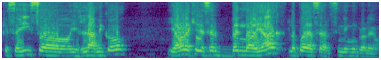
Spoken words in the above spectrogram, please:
que se hizo islámico y ahora quiere ser Ben Noyag, lo puede hacer sin ningún problema.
